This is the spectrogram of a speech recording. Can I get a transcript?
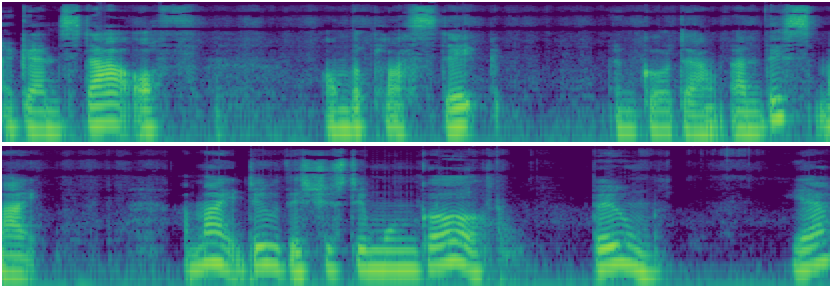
Again, start off on the plastic and go down. And this might, I might do this just in one go. Boom. Yeah.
